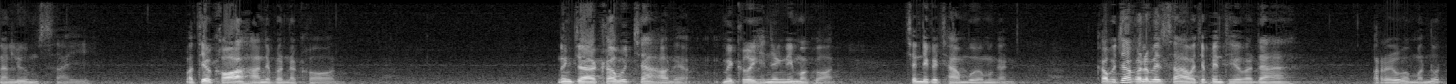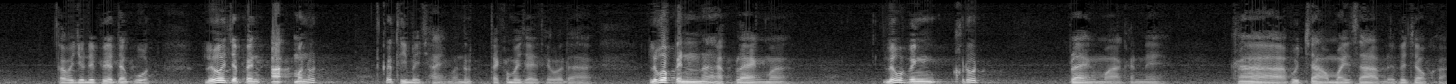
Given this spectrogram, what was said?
น่าเลื่อมใส มาเที่ยวขออาหารในพระนคร เนื่องจากข้าพุทธเจ้าเนี่ยไม่เคยเห็นอย่างนี้มาก่อน เช่นเดียวกับชาวเมืองเหมือนกัน ข้าพเจ้าก็เลยไม่ทราบว่าจะเป็นเทวดา หรือว่ามนุษย์ แต่ว่าอยู่ในเพศนักบวชหรือว่าจะเป็นอะมนุษย์ก็ที่ไม่ใช่มนุษย์ แต่ก็ไม่ใช่เทวดา หรือว่าเป็นนาคแปลงมา หรือว่าเป็นครุฑแปลงมากันแน่ข้าพระเจ้าไม่ทราบเลยพระเจ้าค่ะ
